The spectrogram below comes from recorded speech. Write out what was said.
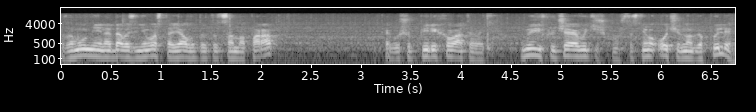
Потому мне иногда возле него стоял вот этот сам аппарат, как бы, чтобы перехватывать. Ну и включая вытяжку, потому что с него очень много пыли.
